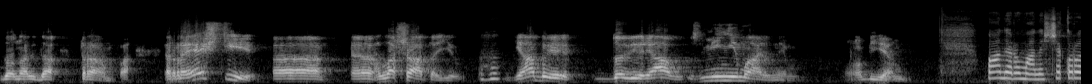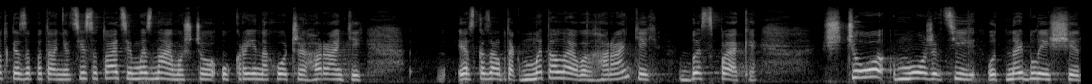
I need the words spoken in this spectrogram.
Дональда Трампа. Решті е, е, глашатаїв я би довіряв з мінімальним об'ємом. Пане Романе, ще коротке запитання. В цій ситуації ми знаємо, що Україна хоче гарантій, я сказала б так, металевих гарантій безпеки. Що може в ці от найближчі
